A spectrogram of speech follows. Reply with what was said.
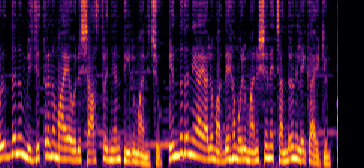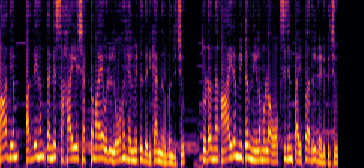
വൃദ്ധനും വിചിത്രനുമായ ഒരു ശാസ്ത്രജ്ഞൻ തീരുമാനിച്ചു. എന്തുതന്നെയായാലും അദ്ദേഹം ഒരു മനുഷ്യനെ ചന്ദ്രനിലേക്ക് അയക്കും. ആദ്യം അദ്ദേഹം തന്റെ സഹായ ശക്തമായ ഒരു ലോഹ ഹെൽമെറ്റ് ധരിക്കാൻ നിർബന്ധിച്ചു. തുടർന്ന് ആയിരം മീറ്റർ നീളമുള്ള ഓക്സിജൻ പൈപ്പ് അതിൽ ഘടിപ്പിച്ചു.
